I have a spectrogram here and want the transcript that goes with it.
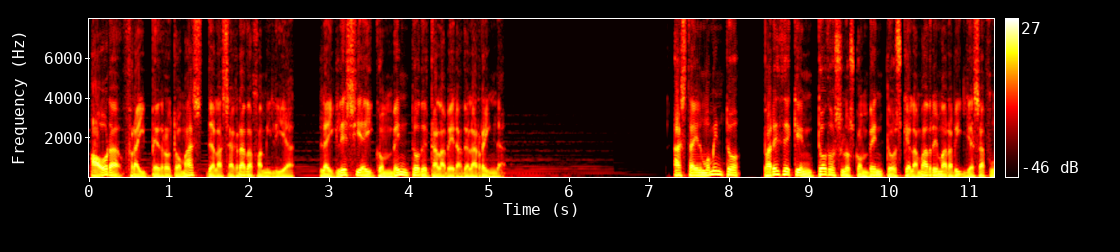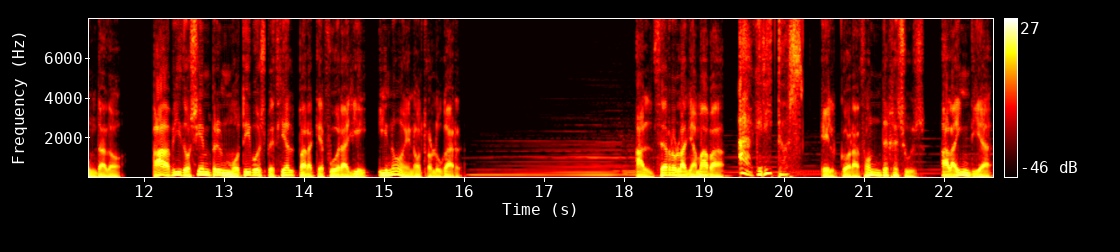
ahora Fray Pedro Tomás de la Sagrada Familia, la iglesia y convento de Talavera de la Reina. Hasta el momento, parece que en todos los conventos que la Madre Maravillas ha fundado, ha habido siempre un motivo especial para que fuera allí y no en otro lugar. Al cerro la llamaba a gritos el corazón de Jesús, a la India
